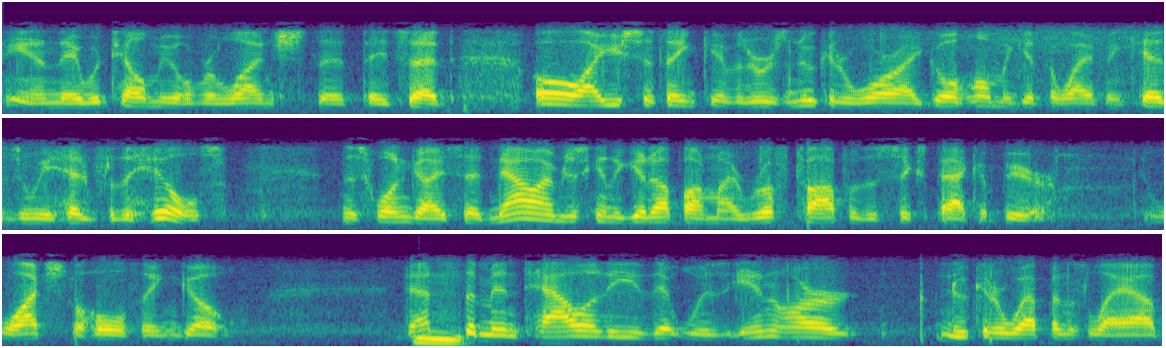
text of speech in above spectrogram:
and they would tell me over lunch that they said, "Oh, I used to think if there was a nuclear war, I'd go home and get the wife and kids, and we'd head for the hills." This one guy said, "Now I'm just going to get up on my rooftop with a six pack of beer, and watch the whole thing go." That's mm. the mentality that was in our nuclear weapons lab,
